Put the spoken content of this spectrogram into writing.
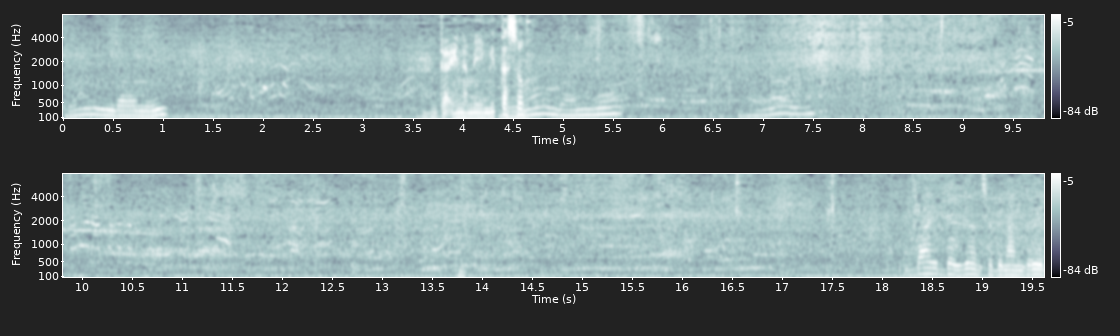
Ayan, ang dami. Dain namimitas oh. Ang dami nga. Bayad daw yan, 700.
